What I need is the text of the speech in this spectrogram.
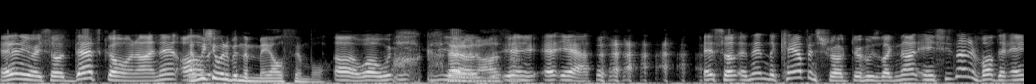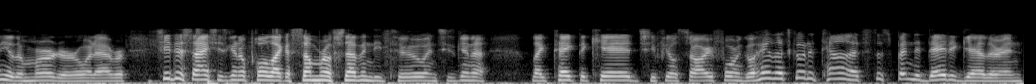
And anyway, so that's going on. Then all i wish it- it would have been the male symbol Oh well, we, God, you that'd know, been awesome. yeah, yeah. and so and then the camp instructor, who's like not, and she's not involved in any of the murder or whatever. She decides she's gonna pull like a summer of '72, and she's gonna like take the kid she feels sorry for and go, hey, let's go to town, let's just spend the day together. And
